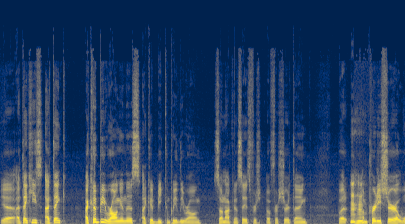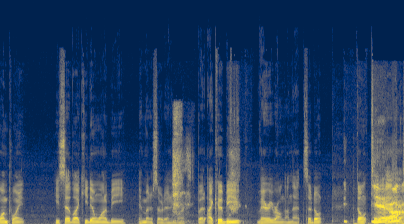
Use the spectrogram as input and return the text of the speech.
Yeah, I think he's. I think I could be wrong in this. I could be completely wrong, so I'm not gonna say it's for a for sure thing. But Mhm. I'm pretty sure at one point he said like he didn't want to be in Minnesota anymore. but I could be very wrong on that. So don't don't take Yeah, that. I, as-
